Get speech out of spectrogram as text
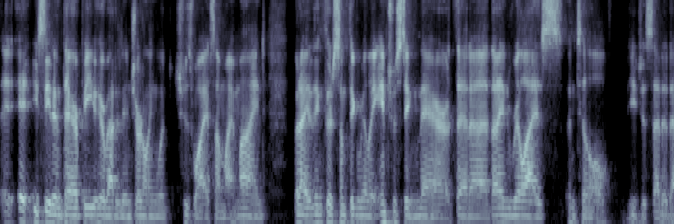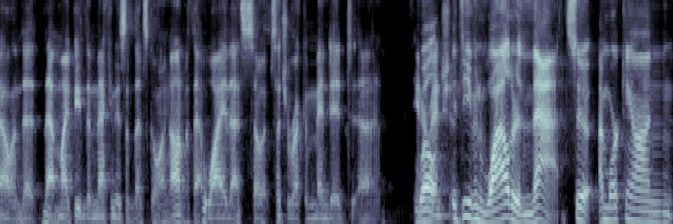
it, it, you see it in therapy, you hear about it in journaling, which is why it's on my mind. But I think there's something really interesting there that uh, that I didn't realize until you just said it, Allen. That that might be the mechanism that's going on with that. Why that's so such a recommended uh, intervention. Well, it's even wilder than that. So I'm working on.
